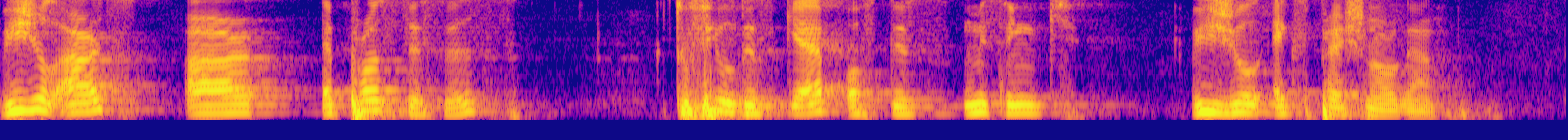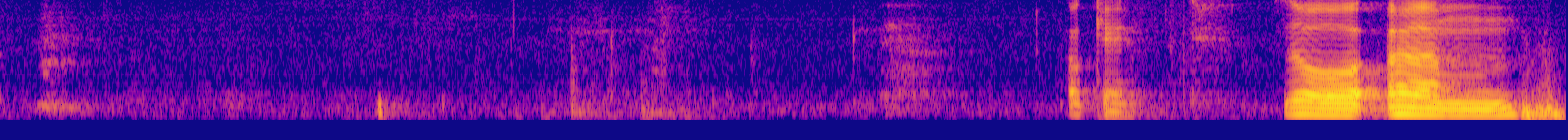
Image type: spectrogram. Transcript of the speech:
visual arts are a prosthesis to fill this gap of this missing visual expression organ. Okay, so um,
